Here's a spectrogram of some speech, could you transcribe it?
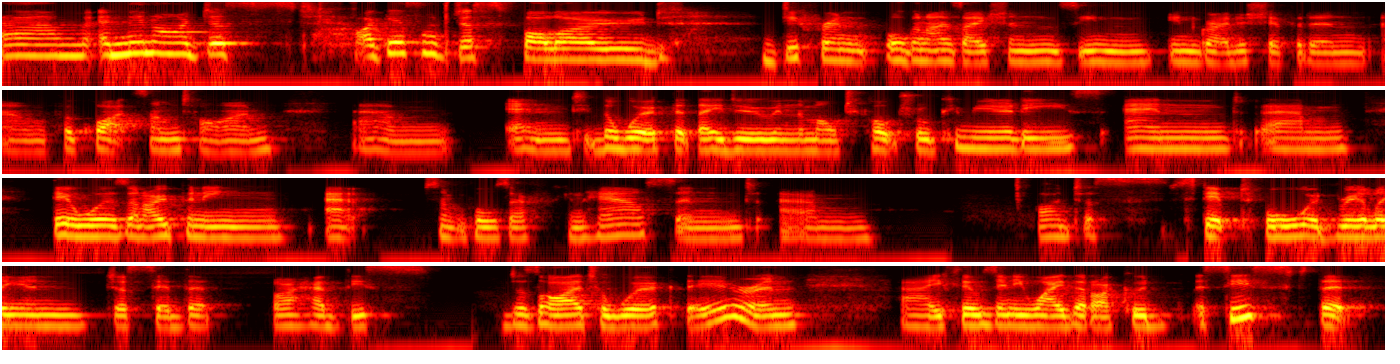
um, and then I just, I guess I've just followed different organisations in in Greater Shepparton um, for quite some time, um, and the work that they do in the multicultural communities. And um, there was an opening at St Paul's African House, and um, I just stepped forward really and just said that I had this desire to work there and uh, if there was any way that I could assist that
